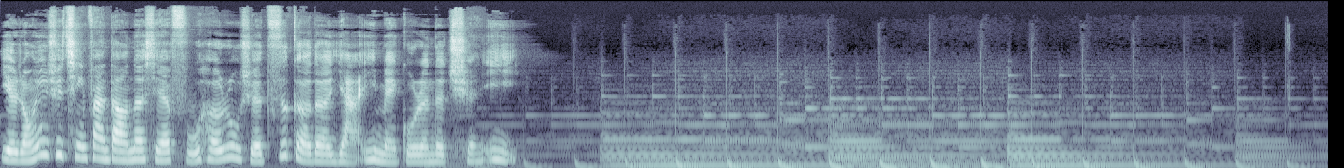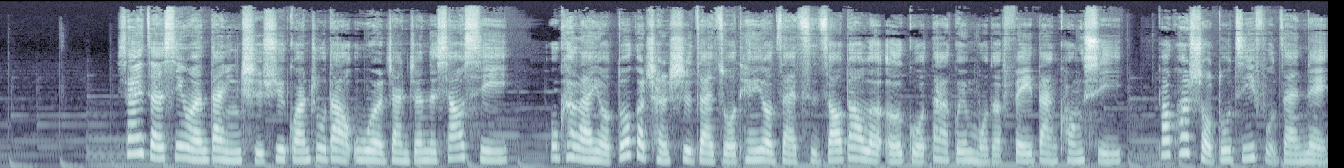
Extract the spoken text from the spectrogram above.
也容易去侵犯到那些符合入学资格的亚裔美国人的权益。下一则新闻带您持续关注到乌俄战争的消息。乌克兰有多个城市在昨天又再次遭到了俄国大规模的飞弹空袭，包括首都基辅在内，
